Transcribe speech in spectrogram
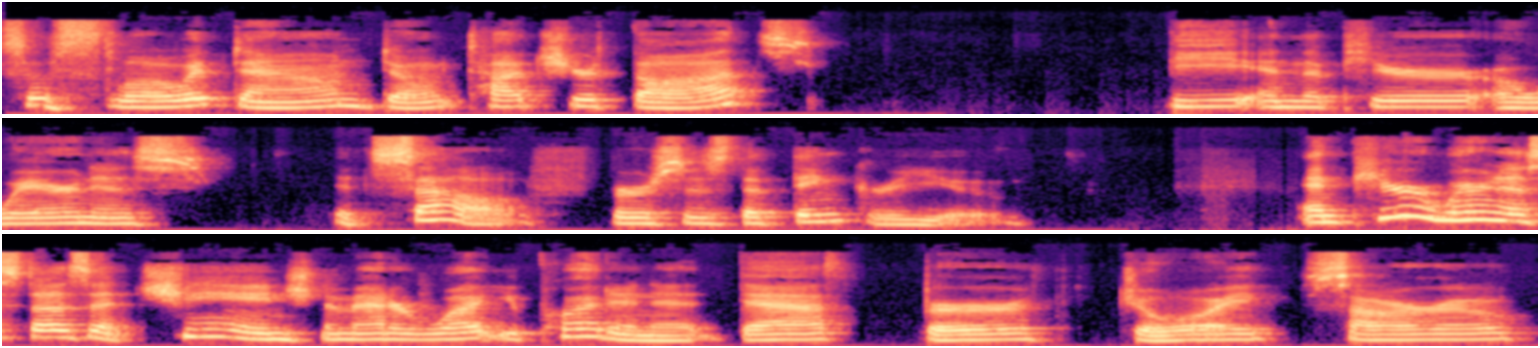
So slow it down. Don't touch your thoughts. Be in the pure awareness itself versus the thinker you. And pure awareness doesn't change no matter what you put in it death, birth, joy, sorrow.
